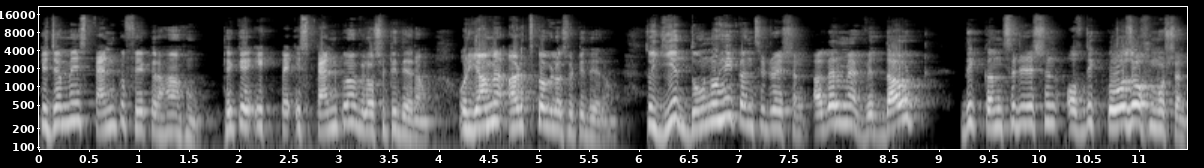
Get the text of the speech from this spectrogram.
कि जब मैं इस पेन को फेंक रहा हूँ ठीक है? एक पे, इस पेन को मैं वेलोसिटी दे रहा हूँ और या मैं अर्थ को वेलोसिटी दे रहा हूँ तो ये दोनों ही कंसिडरेशन अगर मैं without the consideration of the cause of motion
